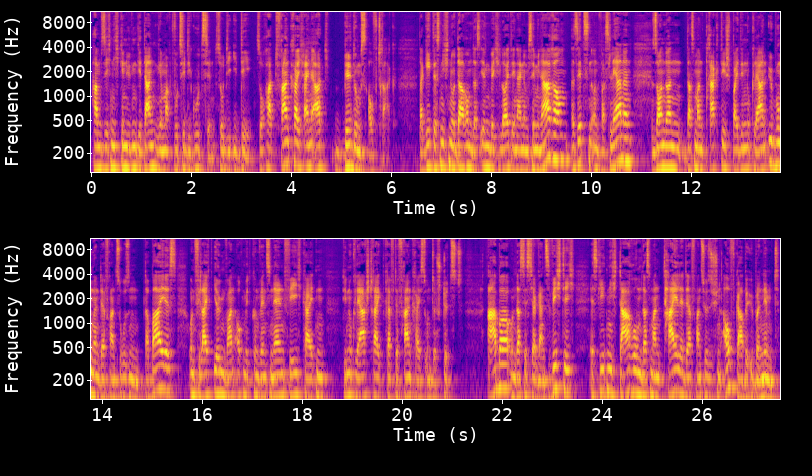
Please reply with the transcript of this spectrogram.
haben sich nicht genügend Gedanken gemacht, wozu die gut sind. So die Idee. So hat Frankreich eine Art Bildungsauftrag. Da geht es nicht nur darum, dass irgendwelche Leute in einem Seminarraum sitzen und was lernen, sondern dass man praktisch bei den nuklearen Übungen der Franzosen dabei ist und vielleicht irgendwann auch mit konventionellen Fähigkeiten die Nuklearstreitkräfte Frankreichs unterstützt. Aber, und das ist ja ganz wichtig, es geht nicht darum, dass man Teile der französischen Aufgabe übernimmt,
